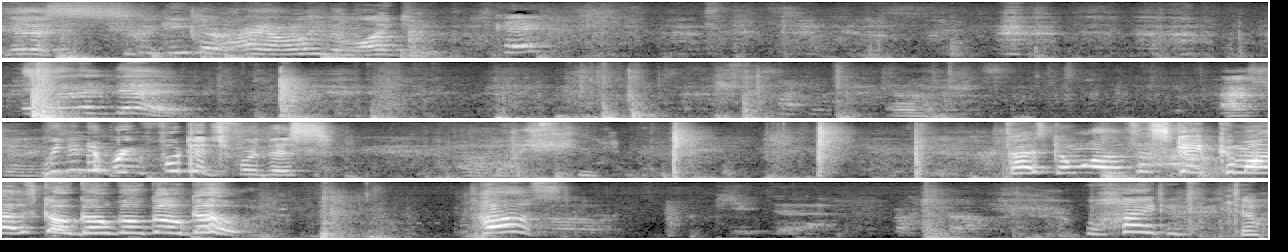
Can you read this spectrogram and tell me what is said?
Yes. You can keep that right. I don't even like it. Okay. And I'm dead. Uh, we need to bring footage for this. Oh, shoot. Guys, come on, let's escape. Come on, let's go, go, go, go, go. Host. We'll hide until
